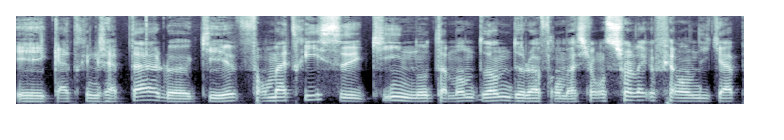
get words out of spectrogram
et Catherine Japtal euh, qui est formatrice et qui notamment donne de la formation sur les référents handicap.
